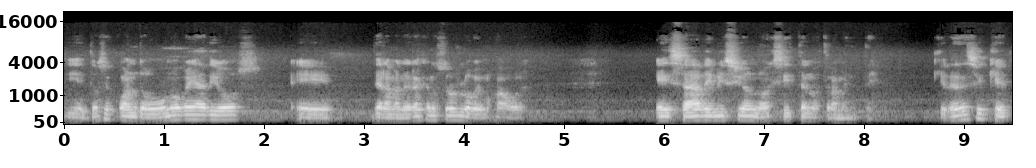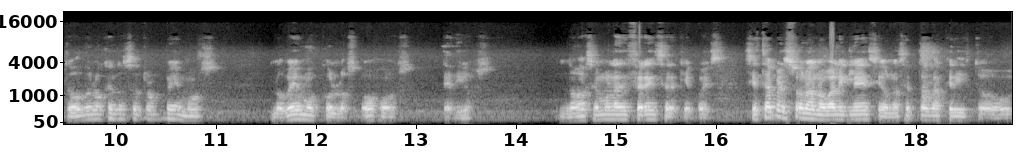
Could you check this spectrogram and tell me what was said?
Y entonces cuando uno ve a Dios eh, de la manera que nosotros lo vemos ahora, esa división no existe en nuestra mente. Quiere decir que todo lo que nosotros vemos, lo vemos con los ojos de Dios. No hacemos la diferencia de que, pues, si esta persona no va a la iglesia o no ha aceptado a Cristo o,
